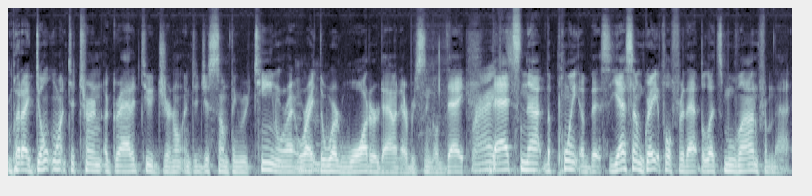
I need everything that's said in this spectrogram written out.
But I don't want to turn a gratitude journal into just something routine where I write the mm-hmm. word water down every single day. Right. That's not the point of this. Yes, I'm grateful for that, but let's move on from that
